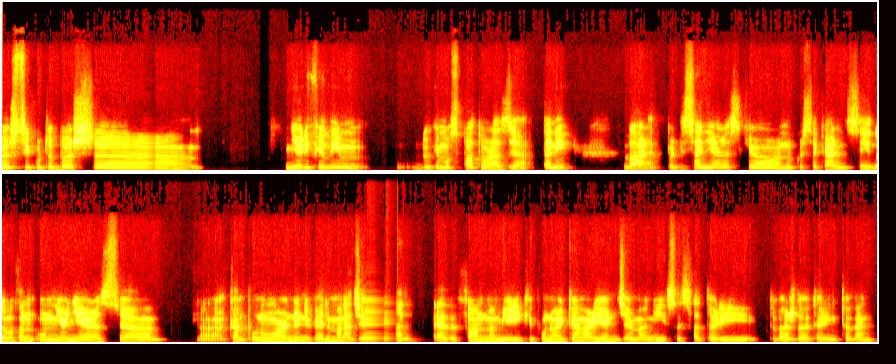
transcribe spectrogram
Është sikur të bësh uh, një rifillim duke mos patur asgjë. Tani, varet, për disa njerëz kjo nuk është se ka rëndësi, domethënë, unë njoh njerëz që uh, kanë punuar në nivel menaxherial, edhe thonë më mirë iki punoj kamarier në Gjermani, sesa të rri të vazhdoj të rri në këtë vend.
